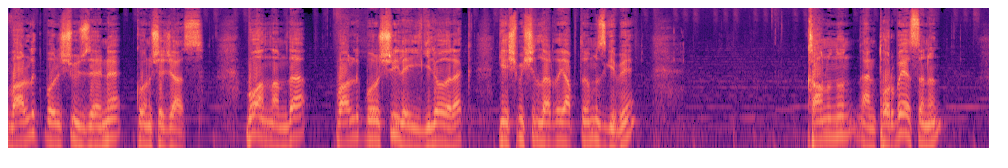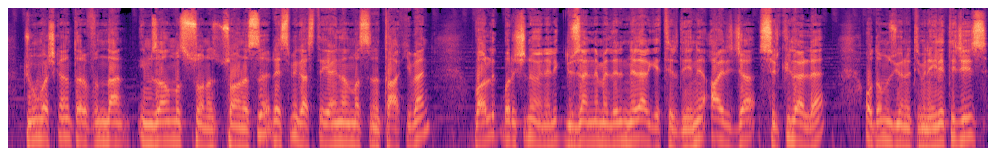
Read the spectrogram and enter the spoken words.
varlık barışı üzerine konuşacağız. Bu anlamda varlık borcu ile ilgili olarak geçmiş yıllarda yaptığımız gibi kanunun yani torba yasanın Cumhurbaşkanı tarafından imzalanması sonrası resmi gazete yayınlanmasını takiben varlık barışına yönelik düzenlemelerin neler getirdiğini ayrıca sirkülerle odamız yönetimine ileteceğiz.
